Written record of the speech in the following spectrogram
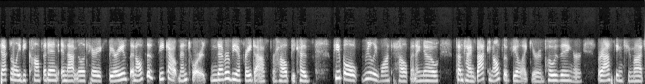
definitely be confident in that military experience and also seek out mentors. Never be afraid to ask for help because people really want to help and I know sometimes that can also feel like you're imposing or or asking too much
